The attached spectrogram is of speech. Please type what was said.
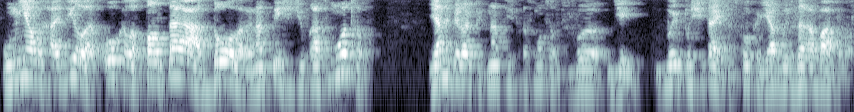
у меня выходило около полтора доллара на тысячу просмотров, я набираю 15 тысяч просмотров в день. Вы посчитайте, сколько я бы зарабатывал.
